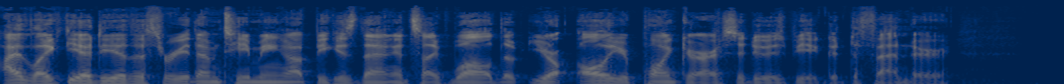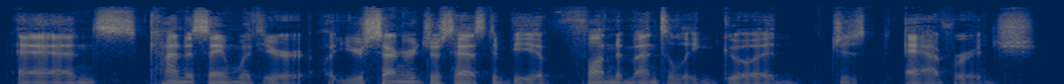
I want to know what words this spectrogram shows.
I like the idea of the three of them teaming up because then it's like, well, the, your all your point guard has to do is be a good defender, and kind of same with your your center just has to be a fundamentally good, just average.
